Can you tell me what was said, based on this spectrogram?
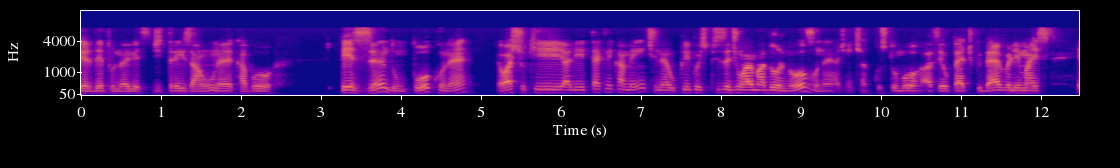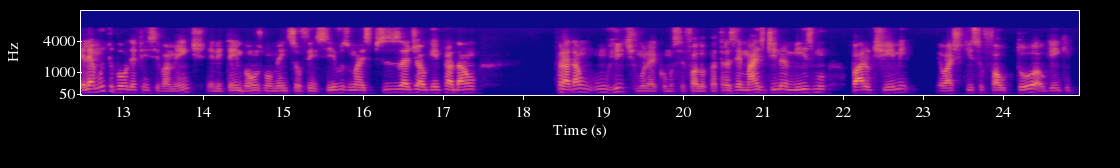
perder para o Nuggets de 3 a 1 né, acabou pesando um pouco, né, eu acho que ali, tecnicamente, né, o Clippers precisa de um armador novo, né? A gente acostumou a ver o Patrick Beverly, mas ele é muito bom defensivamente, ele tem bons momentos ofensivos, mas precisa de alguém para dar um para dar um, um, ritmo, né, como você falou, para trazer mais dinamismo para o time. Eu acho que isso faltou alguém que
